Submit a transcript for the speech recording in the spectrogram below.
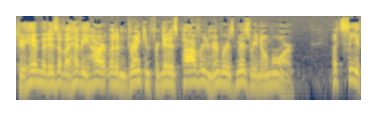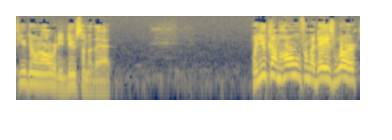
to him that is of a heavy heart. Let him drink and forget his poverty and remember his misery no more. Let's see if you don't already do some of that. When you come home from a day's work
